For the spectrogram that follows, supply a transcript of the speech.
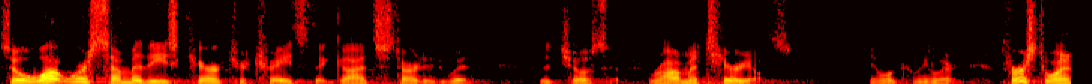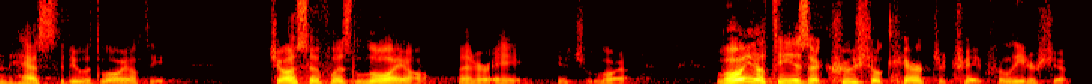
So, what were some of these character traits that God started with with Joseph? Raw materials. And what can we learn? First one has to do with loyalty. Joseph was loyal, letter A. Loyal. Loyalty is a crucial character trait for leadership.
